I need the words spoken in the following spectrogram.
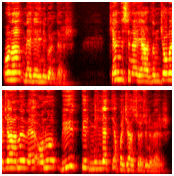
Ona meleğini gönderir. Kendisine yardımcı olacağını ve onu büyük bir millet yapacağı sözünü verir.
